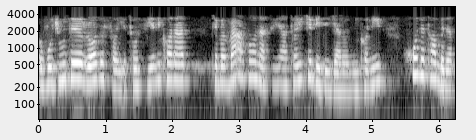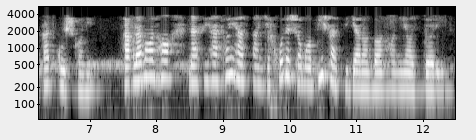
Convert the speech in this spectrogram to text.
وجود راز سایه توصیه می کند که به وعظ و نصیحتهایی که به دیگران می کنید خودتان به دقت گوش کنید. اغلب آنها نصیحت هایی هستند که خود شما بیش از دیگران به آنها نیاز دارید.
